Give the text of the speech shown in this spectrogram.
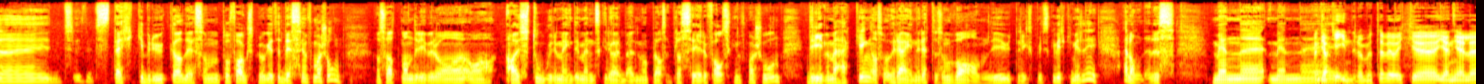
eh, sterke bruk av det som på fagspråk heter desinformasjon. Altså at man driver og, og har store mengder mennesker i arbeid med å plassere falsk informasjon, driver med hacking, altså og regner dette som vanlige utenrikspolitiske virkemidler, er annerledes. Men, eh, men, men de har ikke eh, innrømmet det ved å ikke gjengjelde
